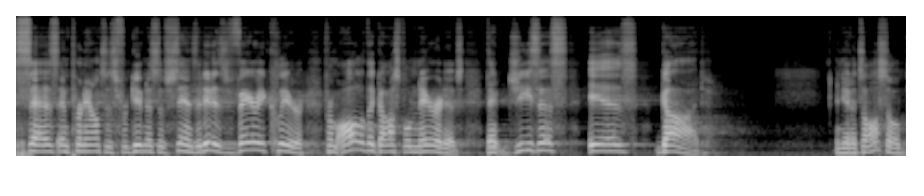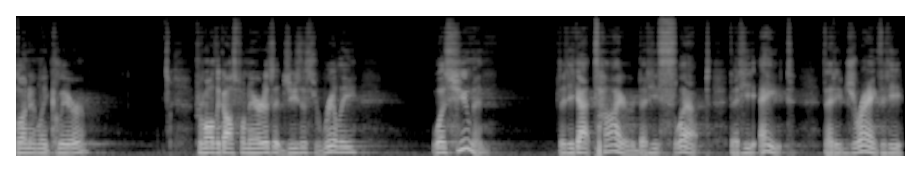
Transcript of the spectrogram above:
says and pronounces forgiveness of sins. And it is very clear from all of the gospel narratives that Jesus is God. And yet it's also abundantly clear from all the gospel narratives that Jesus really was human, that he got tired, that he slept, that he ate that he drank, that he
